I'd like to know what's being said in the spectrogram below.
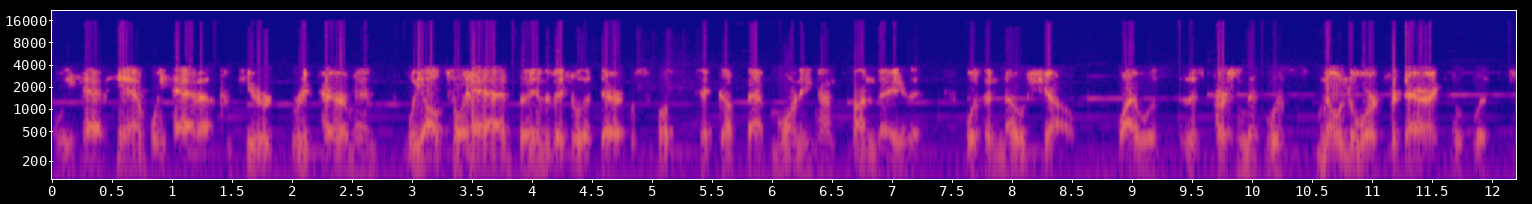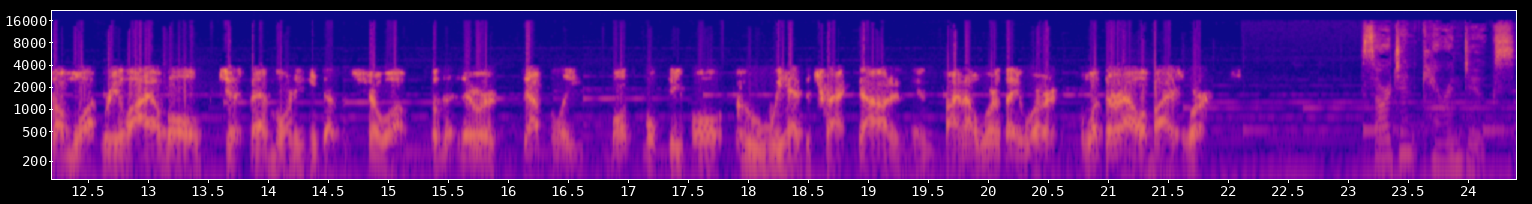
we had him. We had a computer repairman. We also had the individual that Derek was supposed to pick up that morning on Sunday that was a no show. Why was this person that was known to work for Derek was somewhat reliable? Just that morning, he doesn't show up. So th- there were definitely multiple people who we had to track down and, and find out where they were, and what their alibis were. Sergeant Karen Dukes.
